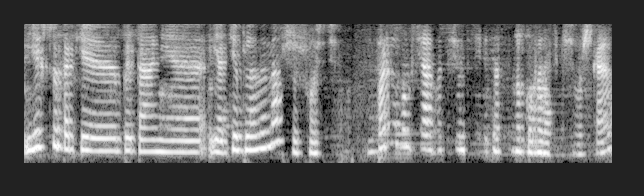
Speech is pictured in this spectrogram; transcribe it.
Jeszcze takie pytanie, jakie plany na przyszłość? Bardzo bym chciała w 2019 roku wydać książkę.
